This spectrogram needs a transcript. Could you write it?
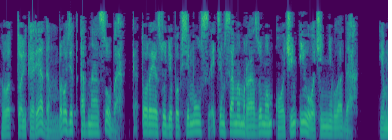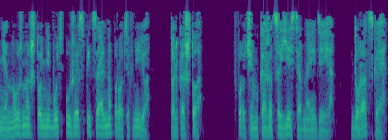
Вот только рядом бродит одна особа, которая, судя по всему, с этим самым разумом очень и очень не в ладах, и мне нужно что-нибудь уже специально против нее. Только что? Впрочем, кажется, есть одна идея. Дурацкая,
